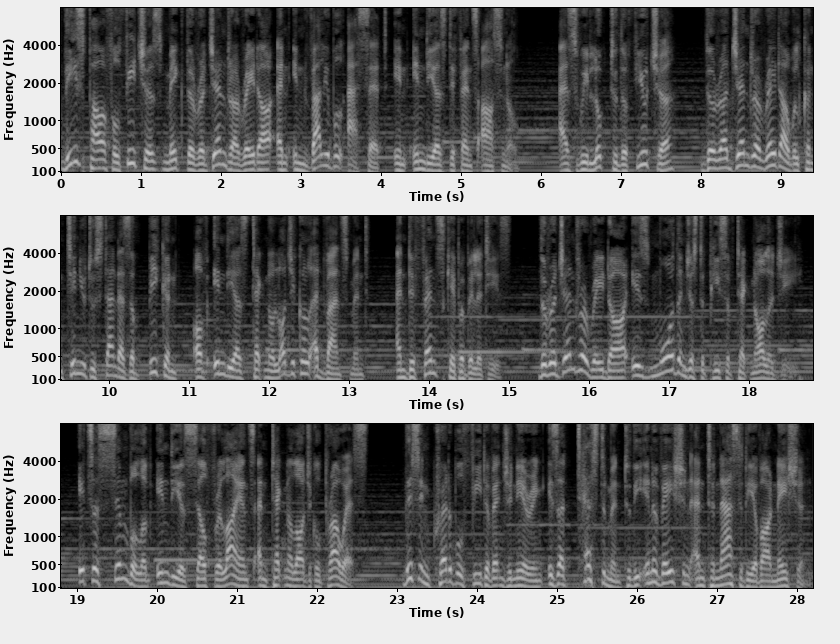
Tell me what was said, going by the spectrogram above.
These powerful features make the Rajendra radar an invaluable asset in India's defense arsenal. As we look to the future, the Rajendra radar will continue to stand as a beacon of India's technological advancement and defense capabilities. The Rajendra radar is more than just a piece of technology. It's a symbol of India's self-reliance and technological prowess. This incredible feat of engineering is a testament to the innovation and tenacity of our nation.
